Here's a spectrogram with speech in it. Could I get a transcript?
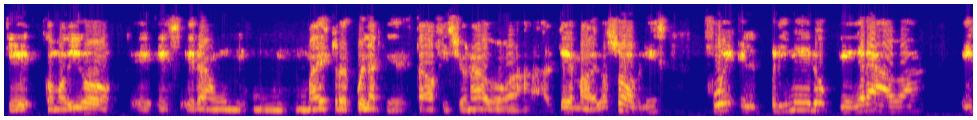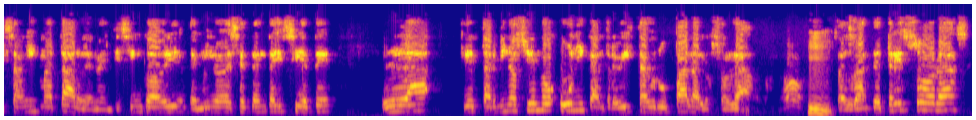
que como digo, eh, es, era un, un maestro de escuela que estaba aficionado a- al tema de los ovnis, fue el primero que graba esa misma tarde, el 25 de abril de 1977, la que terminó siendo única entrevista grupal a los soldados. ¿no? Mm. O sea, durante tres horas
